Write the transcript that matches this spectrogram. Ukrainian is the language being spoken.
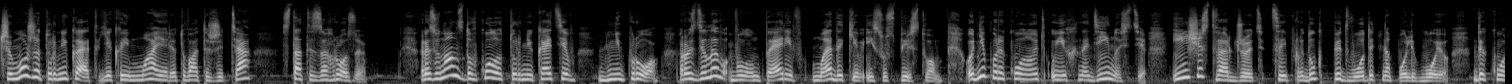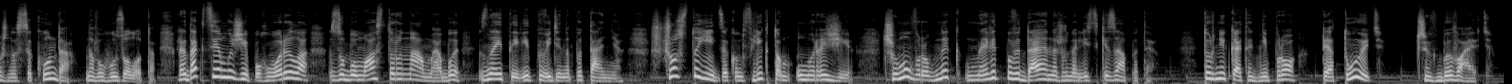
Чи може турнікет, який має рятувати життя, стати загрозою? Резонанс довкола турнікетів Дніпро розділив волонтерів, медиків і суспільство. Одні переконують у їх надійності, інші стверджують, цей продукт підводить на полі бою, де кожна секунда на вагу золота. Редакція межі поговорила з обома сторонами, аби знайти відповіді на питання, що стоїть за конфліктом у мережі, чому виробник не відповідає на журналістські запити. Турнікети Дніпро рятують чи вбивають?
